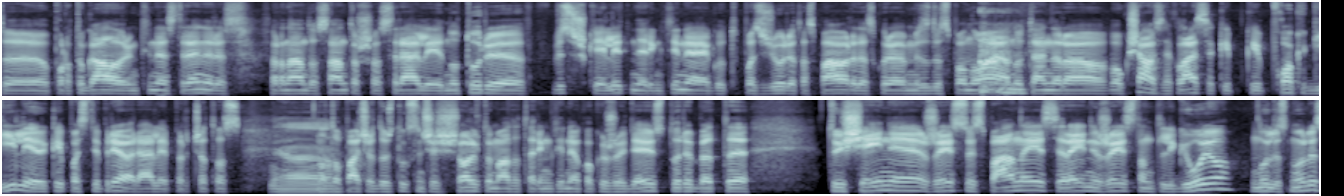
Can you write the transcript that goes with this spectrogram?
e, Portugalo rinktinės treneris Fernando Santošas realiai, nu, turi visiškai elitinę rinktinę, jeigu tu pasižiūri tas pavardės, kuriomis disponuoja, nu, ten yra aukščiausia klasė, kaip, kaip kokį gylį ir kaip pastiprėjo realiai per čia tos, Ja. nuo to pačio 2016 metų tą rinktinę, kokius žaidėjus turi, bet e, tu išeini žaisti su ispanais ir eini žaisti ant lygiųjų, 0-0,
